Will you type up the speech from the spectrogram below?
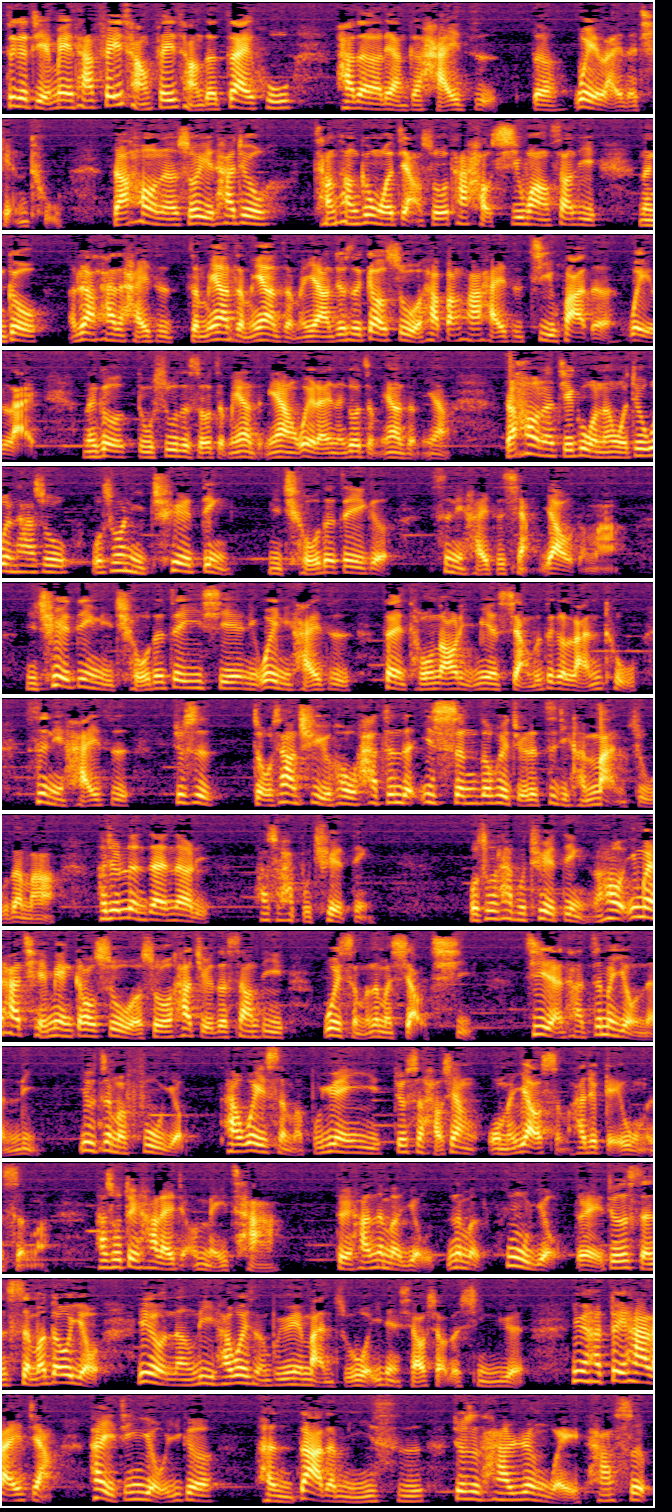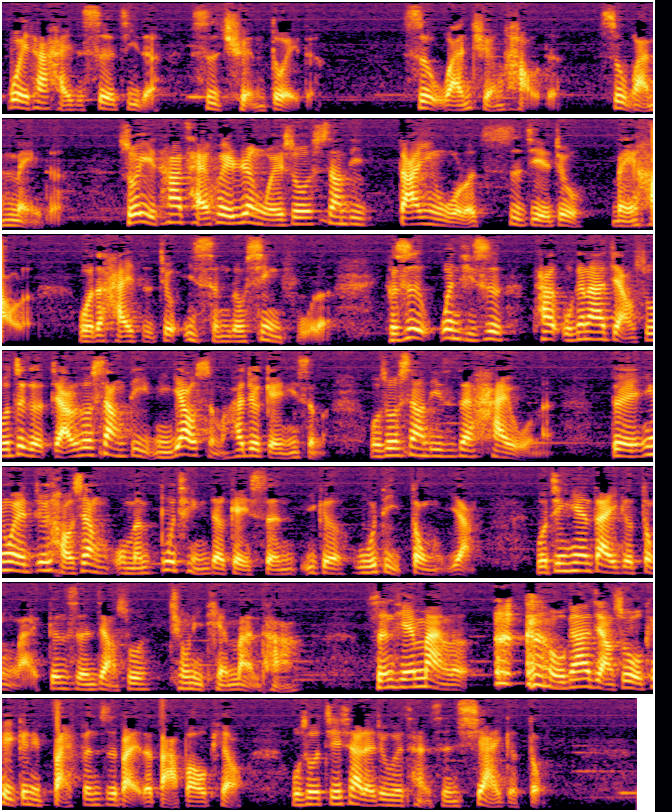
这个姐妹她非常非常的在乎她的两个孩子的未来的前途，然后呢，所以她就常常跟我讲说，她好希望上帝能够让她的孩子怎么样怎么样怎么样，就是告诉我她帮她孩子计划的未来，能够读书的时候怎么样怎么样，未来能够怎么样怎么样。然后呢，结果呢，我就问她说，我说你确定你求的这一个是你孩子想要的吗？你确定你求的这一些，你为你孩子在头脑里面想的这个蓝图，是你孩子就是走上去以后，他真的一生都会觉得自己很满足的吗？他就愣在那里，他说他不确定。我说他不确定，然后因为他前面告诉我说，他觉得上帝为什么那么小气？既然他这么有能力，又这么富有，他为什么不愿意？就是好像我们要什么，他就给我们什么？他说对他来讲没差。对他那么有那么富有，对，就是神什么都有，又有能力，他为什么不愿意满足我一点小小的心愿？因为他对他来讲，他已经有一个很大的迷思，就是他认为他是为他孩子设计的是全对的，是完全好的，是完美的，所以他才会认为说，上帝答应我了，世界就美好了，我的孩子就一生都幸福了。可是问题是，他我跟他讲说，这个假如说上帝你要什么，他就给你什么。我说上帝是在害我们，对，因为就好像我们不停的给神一个无底洞一样。我今天带一个洞来跟神讲说，求你填满它。神填满了，我跟他讲说，我可以给你百分之百的打包票。我说接下来就会产生下一个洞，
